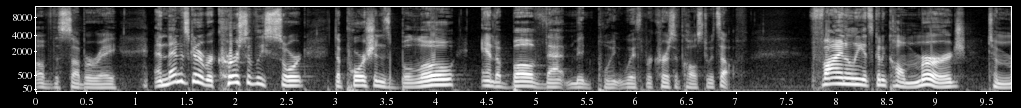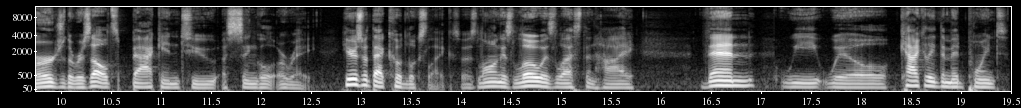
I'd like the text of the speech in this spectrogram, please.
of the subarray, and then it's going to recursively sort the portions below and above that midpoint with recursive calls to itself. Finally, it's going to call merge to merge the results back into a single array. Here's what that code looks like. So as long as low is less than high, then we will calculate the midpoint,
